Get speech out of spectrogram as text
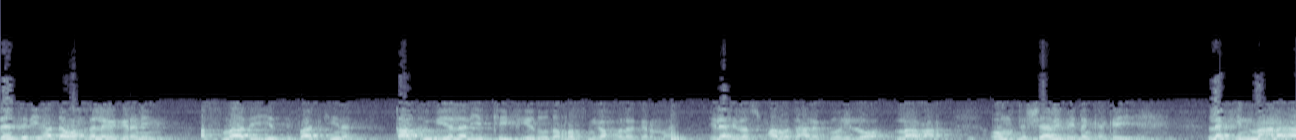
daatadii haddaan waxba laga garanaynin asmaadii iyo sifaadkiina qaabkay u yaallaan iyo kayfiyadooda rasmiga waxba laga garan maayo. Ilaahay baa subxaana wa tacaala gooni lo la-a macna oo mutashaabih bay dhankaa ka yihiin. Laakiin macnaha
